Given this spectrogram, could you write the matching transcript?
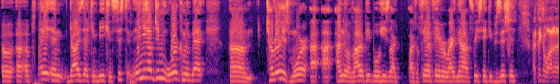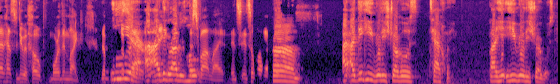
a, a, a play and guys that can be consistent. And you have Jimmy Ward coming back. Um, Tarvarius Moore, I, I I know a lot of people. He's like like a fan favorite right now at free safety position. I think a lot of that has to do with hope more than like the, the Yeah, I- I think a lot of his the hope- spotlight. It's it's a lot of Um, I, I think he really struggles tackling. Like he, he really struggles.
